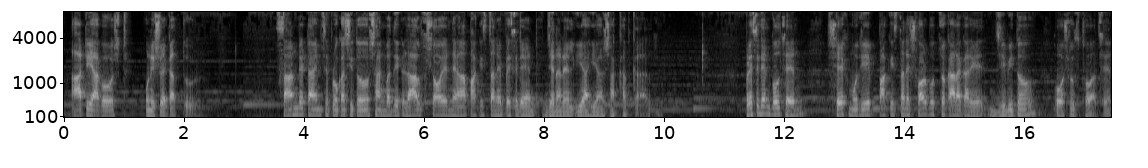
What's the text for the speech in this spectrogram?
আটই আগস্ট, উনিশশো একাত্তর। সানডে টাইমসে প্রকাশিত সাংবাদিক রালফ শয়ের নেওয়া পাকিস্তানের প্রেসিডেন্ট জেনারেল ইয়াহিয়ার সাক্ষাৎকার। প্রেসিডেন্ট বলছেন, শেখ মুজিব পাকিস্তানের সর্বোচ্চ কারাগারে জীবিত ও সুস্থ আছেন।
